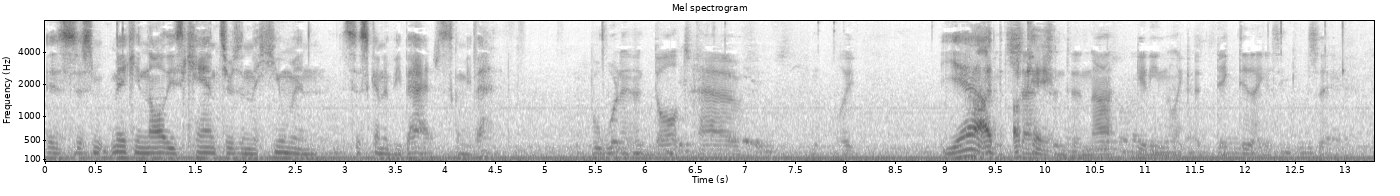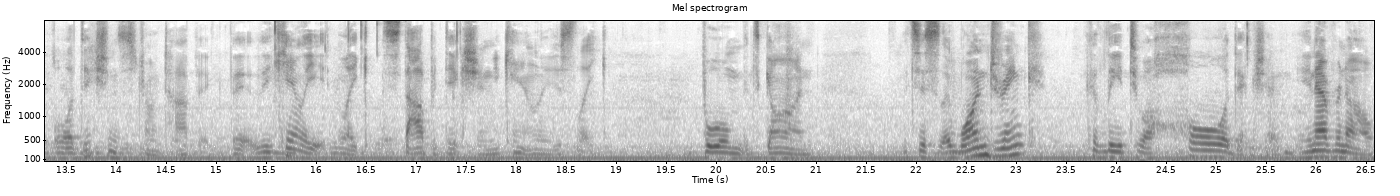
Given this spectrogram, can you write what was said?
is just making all these cancers in the human, it's just gonna be bad. It's just gonna be bad. But wouldn't adults have like Yeah. common okay. sense into not getting like addicted? I guess you could say. Well, addiction is a strong topic. They, they can't really like stop addiction. You can't really just like, boom, it's gone. It's just like one drink could lead to a whole addiction. You never know.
